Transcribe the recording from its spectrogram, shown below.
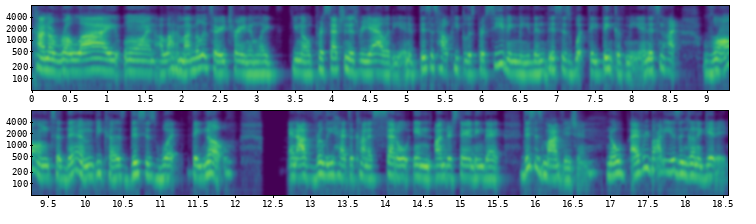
kind of rely on a lot of my military training, like, you know, perception is reality. And if this is how people is perceiving me, then this is what they think of me. And it's not wrong to them because this is what they know. And I've really had to kind of settle in understanding that this is my vision. No, everybody isn't going to get it.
